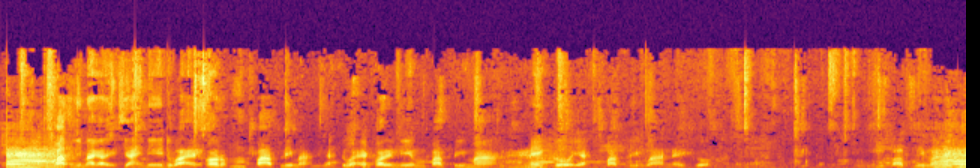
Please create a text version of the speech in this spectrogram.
45 guys ya ini dua ekor 45 ya dua ekor ini 45 nego ya 45 nego 45 nego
